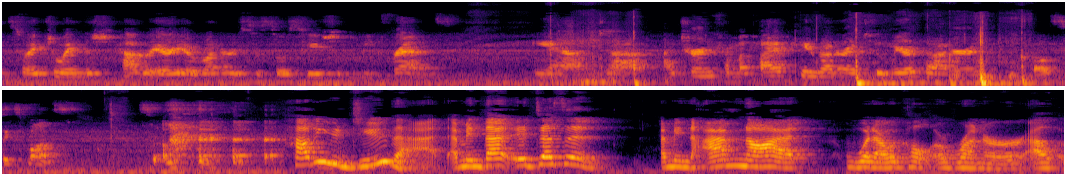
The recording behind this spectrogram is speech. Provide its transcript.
and so I joined the Chicago Area Runners Association to meet friends. And uh, I turned from a 5K runner into a marathoner in about six months. So How do you do that? I mean, that it doesn't. I mean, I'm not what I would call a runner. I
